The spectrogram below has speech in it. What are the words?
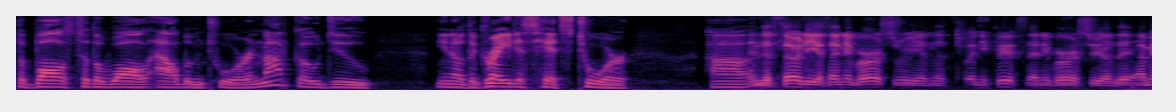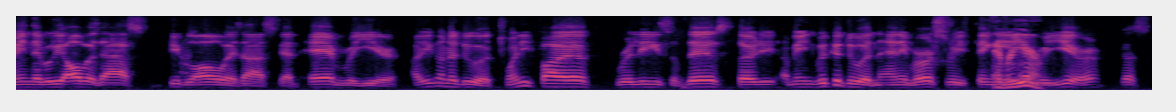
the balls to the wall album tour and not go do you know the greatest hits tour uh, and the 30th anniversary and the 25th anniversary of it. I mean, we always ask, people always ask that every year, are you going to do a 25 release of this, 30? I mean, we could do an anniversary thing Every year. every year because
